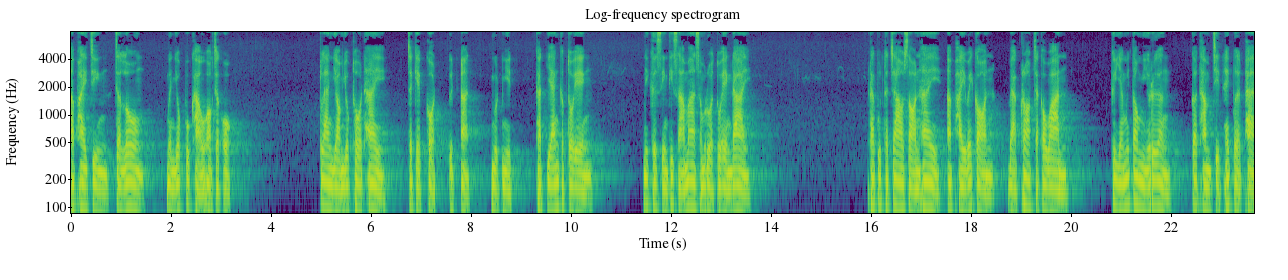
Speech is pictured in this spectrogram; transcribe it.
อภัยจริงจะโล่ง เหมือนยกภูเขาออกจากอก แกล้งยอมยกโทษให้ จะเก็บกด อึดอัด หงุดหงิด ขัดแย้งกับตัวเอง นี่คือสิ่งที่สามารถสำรวจตัวเองได้ พระพุทธเจ้าสอนให้อภัยไว้ก่อน แบบครอบจักรวาล คือยังไม่ต้องมีเรื่อง ก็ทำจิตให้เปิดแผ่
